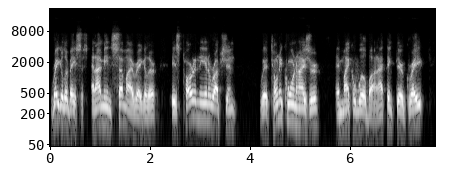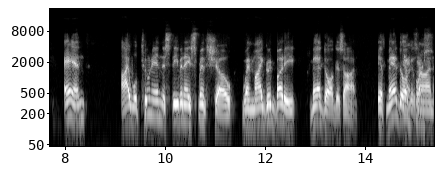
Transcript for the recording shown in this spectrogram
regular basis, and I mean semi regular, is Pardon the Interruption with Tony Kornheiser and Michael Wilbon. I think they're great. And I will tune in the Stephen A. Smith show when my good buddy Mad Dog is on. If Mad Dog yeah, is on,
